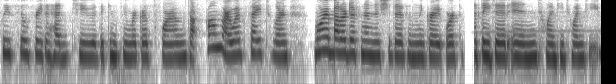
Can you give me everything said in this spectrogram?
please feel free to head to theconsumergoodsforum.com, our website, to learn more about our different initiatives and the great work that they did in 2020.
